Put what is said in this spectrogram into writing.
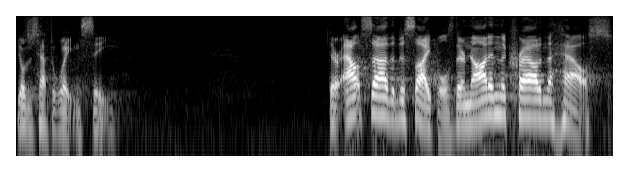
You'll just have to wait and see. They're outside the disciples, they're not in the crowd in the house.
